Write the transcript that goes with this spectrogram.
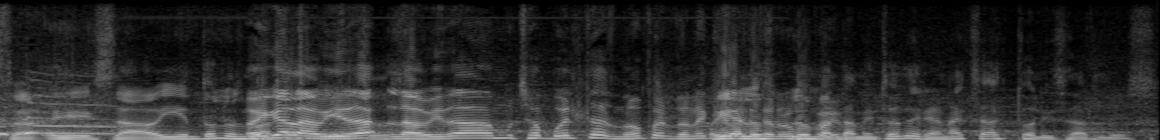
Está, eh, estaba viendo los Oiga, la vida, la vida da muchas vueltas, ¿no? Perdone que Oiga, lo los, los mandamientos deberían act- actualizarlos.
